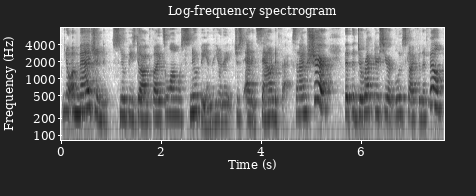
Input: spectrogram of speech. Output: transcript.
you know, imagined Snoopy's dog fights along with Snoopy, and you know they just added sound effects. And I'm sure that the directors here at Blue Sky for the film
